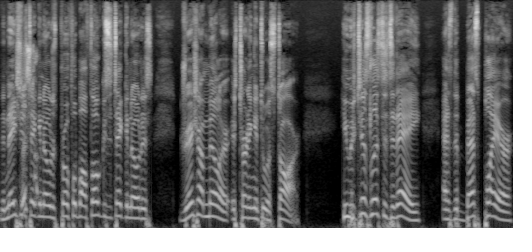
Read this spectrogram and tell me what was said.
The nation is taking notice. Pro Football Focus is taking notice. Dreshun Miller is turning into a star. He was just listed today as the best player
